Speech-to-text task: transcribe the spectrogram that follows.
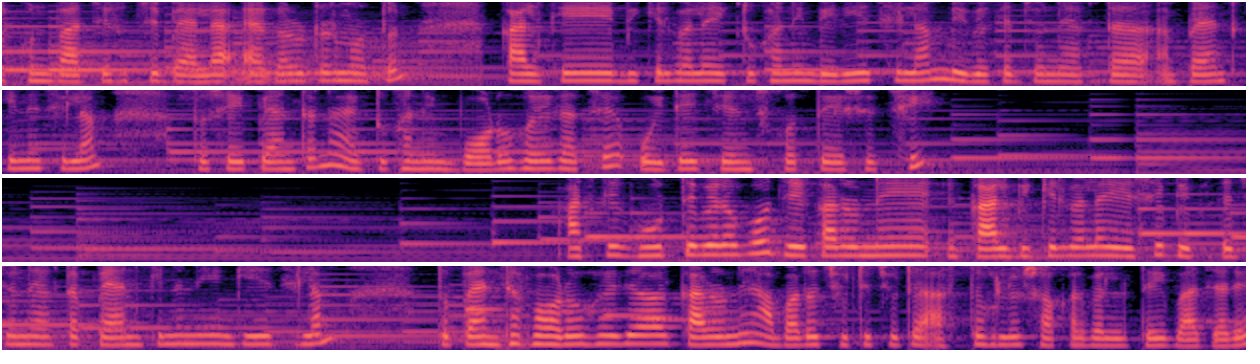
এখন বাজে হচ্ছে বেলা এগারোটার মতন। কালকে বিকেলবেলা একটুখানি বেরিয়েছিলাম, বিবেকের জন্য একটা প্যান্ট কিনেছিলাম। তো সেই প্যান্টটা না একটুখানি বড় হয়ে গেছে, ওইটাই চেঞ্জ করতে এসেছি। আজকে ঘুরতে বেরোবো যে কারণে কাল বিকেলবেলায় এসে বিবেকের জন্য একটা প্যান্ট কিনে নিয়ে গিয়েছিলাম। তো প্যান্টটা বড় হয়ে যাওয়ার কারণে আবারও ছুটে ছুটে আসতে হলো সকালবেলাতেই বাজারে।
